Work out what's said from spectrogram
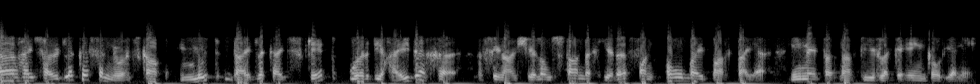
'n Huishoudelike vennootskap moet duidelikheid skep oor die huidige finansiële omstandighede van albei partye, nie net dat natuurlike enkel een nie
